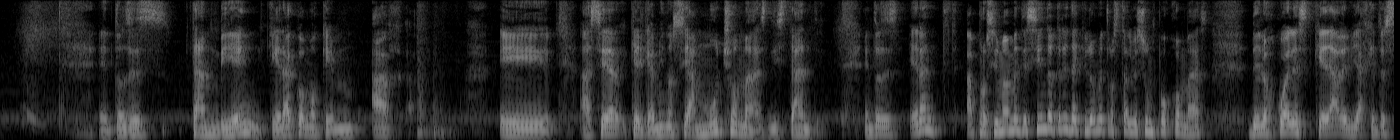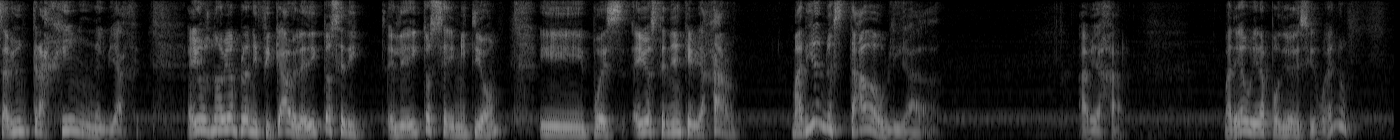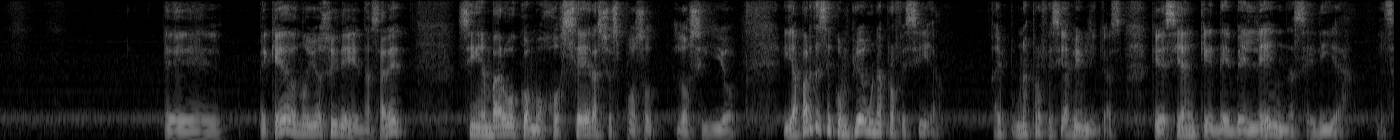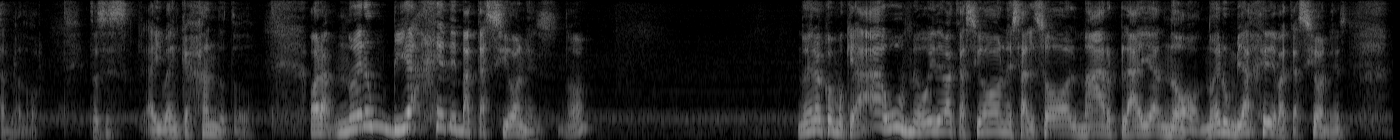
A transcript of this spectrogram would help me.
Entonces también que era como que mm, eh, hacer que el camino sea mucho más distante. Entonces eran aproximadamente 130 kilómetros, tal vez un poco más, de los cuales quedaba el viaje. Entonces había un trajín en el viaje. Ellos no habían planificado, el edicto se, el edicto se emitió y pues ellos tenían que viajar. María no estaba obligada a viajar. María hubiera podido decir, bueno, eh, me quedo, no, yo soy de Nazaret. Sin embargo, como José era su esposo, lo siguió. Y aparte se cumplió una profecía. Hay unas profecías bíblicas que decían que de Belén nacería el Salvador. Entonces ahí va encajando todo. Ahora, no era un viaje de vacaciones, ¿no? No era como que, ah, uh, me voy de vacaciones al sol, mar, playa. No, no era un viaje de vacaciones.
